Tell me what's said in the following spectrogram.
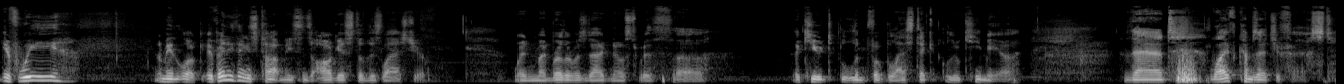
If we, I mean, look, if anything has taught me since August of this last year, when my brother was diagnosed with uh, acute lymphoblastic leukemia, that life comes at you fast,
